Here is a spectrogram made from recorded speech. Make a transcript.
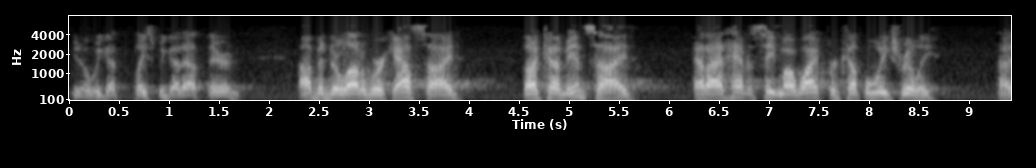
you know, we got the place we got out there and I've been doing a lot of work outside, but I come inside and I haven't seen my wife for a couple of weeks really. I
